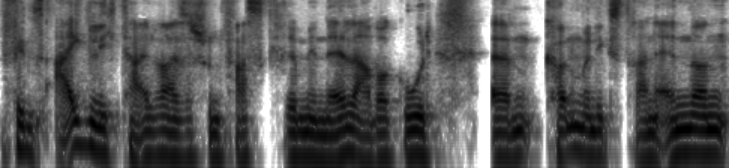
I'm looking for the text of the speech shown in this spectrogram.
Ich finde es eigentlich teilweise schon fast kriminell, aber gut, ähm, können wir nichts dran ändern.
